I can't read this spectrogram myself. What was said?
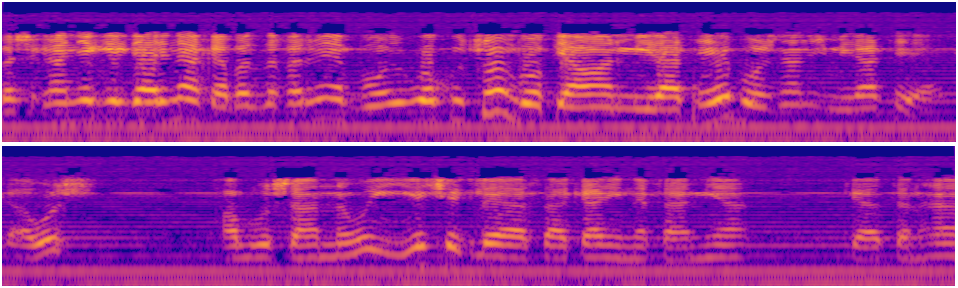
بەشەکان یەک یەکداری ناکا بەس دەفەرمێ بۆ وەکو چۆن بۆ پیاوان میرات هەیە بۆ ژنانیش میرات هەیە کە ئەوەش هەڵوەشاندنەوەی یەکێک لە یاساکانی نەفامیە کە تەنها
